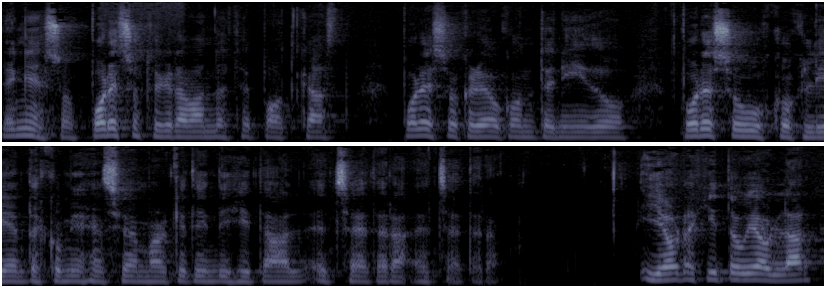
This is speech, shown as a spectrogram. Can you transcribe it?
en eso. Por eso estoy grabando este podcast, por eso creo contenido, por eso busco clientes con mi agencia de marketing digital, etcétera, etcétera. Y ahora aquí te voy a hablar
